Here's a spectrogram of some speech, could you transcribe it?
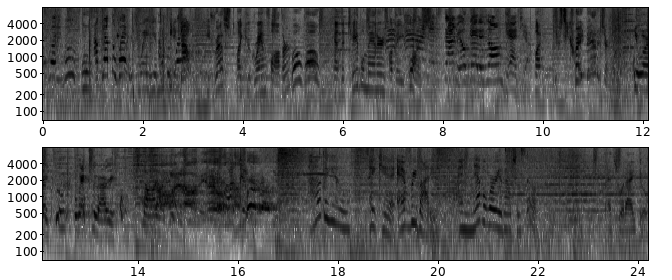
Everybody move! I'll get the way! Which way do you want me to go? He dressed like your grandfather. Whoa, whoa! Had the table manners of a horse. Next time he'll get his own ketchup. But he was a great manager. You are a true Wexler. Oh, I love you. How do you take care of everybody and never worry about yourself. That's what I do.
